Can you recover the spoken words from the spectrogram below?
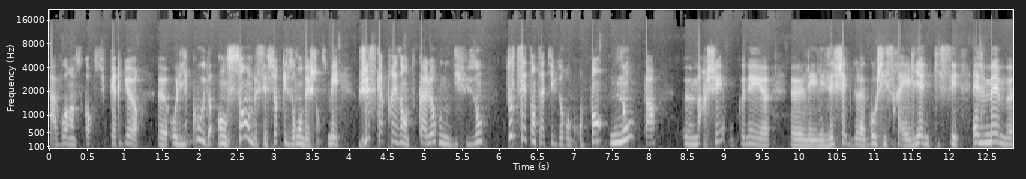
avoir un score supérieur euh, au Likoud ensemble, c'est sûr qu'ils auront des chances. Mais jusqu'à présent, en tout cas à l'heure où nous diffusons, toutes ces tentatives de regroupement n'ont pas euh, marché. On connaît euh, les, échecs de la gauche israélienne qui s'est elle-même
